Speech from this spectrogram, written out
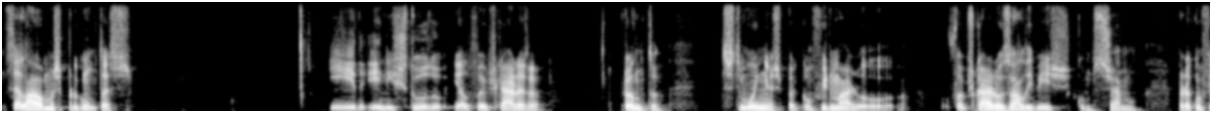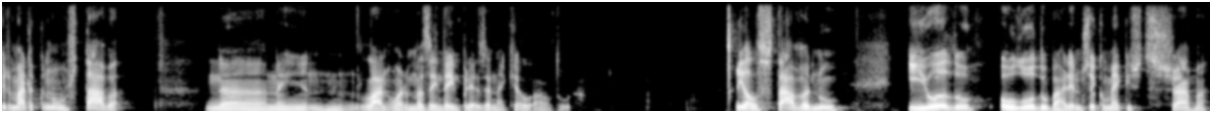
sei lá, umas perguntas. E, e nisto tudo, ele foi buscar, pronto, testemunhas para confirmar o. Foi buscar os alibis, como se chamam, para confirmar que não estava na, na, lá no armazém da empresa naquela altura. Ele estava no iodo ou lodo bar, eu não sei como é que isto se chama,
